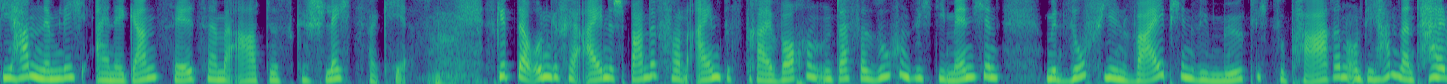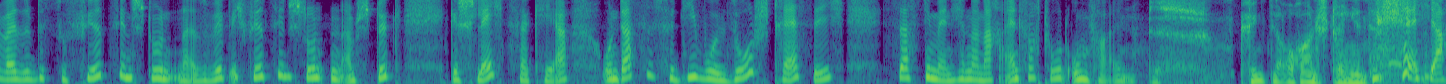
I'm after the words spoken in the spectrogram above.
Die haben nämlich eine ganz seltsame Art des Geschlechtsverkehrs. Es gibt da ungefähr eine Spanne von ein bis drei Wochen und da versuchen sich die Männchen mit so vielen Weibchen wie möglich zu paaren und die haben dann teilweise bis zu 14 Stunden, also wirklich 14 Stunden am Stück Geschlechtsverkehr und das ist für die wohl so stressig, dass die Männchen danach einfach tot umfallen. Das klingt ja auch anstrengend. ja,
